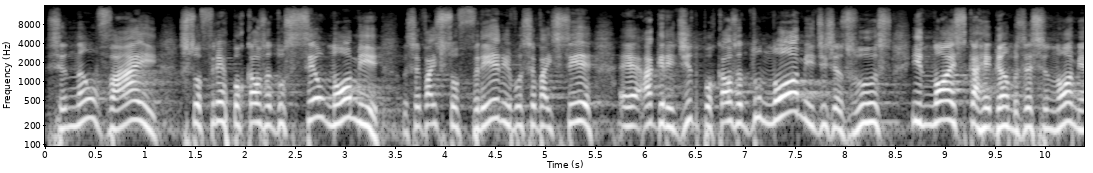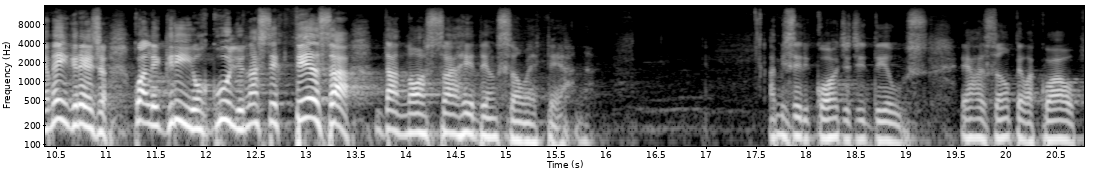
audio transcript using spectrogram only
Você não vai sofrer por causa do seu nome, você vai sofrer e você vai ser é, agredido por causa do nome de Jesus, e nós carregamos esse nome, amém, igreja? Com alegria e orgulho, na certeza da nossa redenção eterna. A misericórdia de Deus é a razão pela qual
